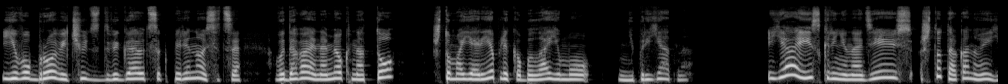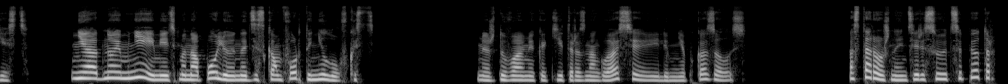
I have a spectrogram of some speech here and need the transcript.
Его брови чуть сдвигаются к переносице, выдавая намек на то, что моя реплика была ему неприятна. Я искренне надеюсь, что так оно и есть. Ни одной мне иметь монополию на дискомфорт и неловкость. Между вами какие-то разногласия или мне показалось? Осторожно интересуется Петр,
